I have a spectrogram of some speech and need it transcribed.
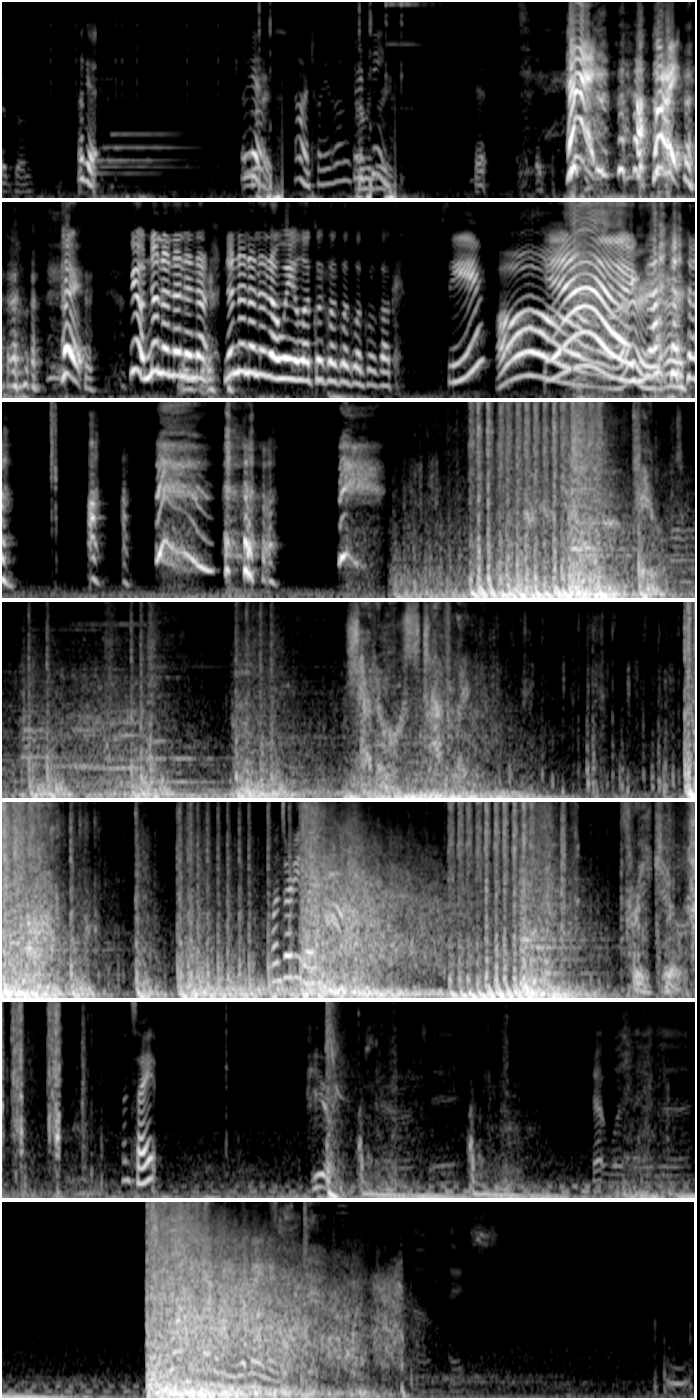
Heads on. Look at. Oh, Look at. nice. Oh, 27, 13. Shit. hey! hey! Hey! Yo, no, no, no, no, no, no, no, no, no, no. Wait, look, look, look, look, look, look, look. See? Oh. yeah, right, right. One's already lit. Three kills. One sight. Pew. That was a... Uh, One enemy remaining. Oh, ace. Mm.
